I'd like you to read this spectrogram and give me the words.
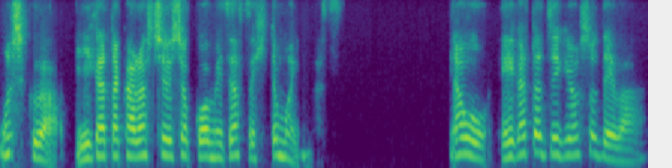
もしくは B 型から就職を目指す人もいます。なお、A 型事業所では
